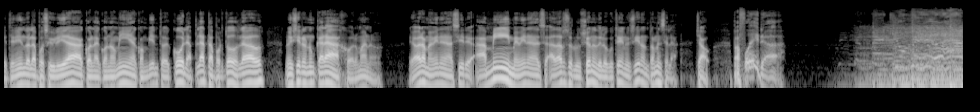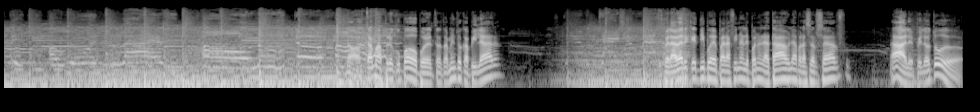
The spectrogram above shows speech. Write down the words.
que teniendo la posibilidad, con la economía, con viento de cola, plata por todos lados, no hicieron un carajo, hermano. Y ahora me vienen a decir, a mí me vienen a dar soluciones de lo que ustedes no hicieron, tómensela. Chao. ¡Pa' afuera! No, está más preocupado por el tratamiento capilar. Para ver qué tipo de parafina le pone la tabla para hacer surf. Dale, pelotudo.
